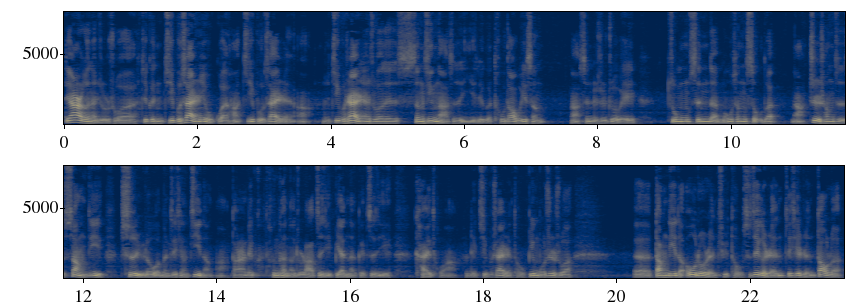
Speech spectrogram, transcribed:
第二个呢，就是说这跟吉普赛人有关哈，吉普赛人啊，吉普赛人说的生性啊，是以这个偷盗为生啊，甚至是作为。终身的谋生手段啊，自称是上帝赐予了我们这项技能啊，当然这很可能就是他自己编的，给自己开脱啊。这吉普赛人偷，并不是说，呃，当地的欧洲人去偷，是这个人，这些人到了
